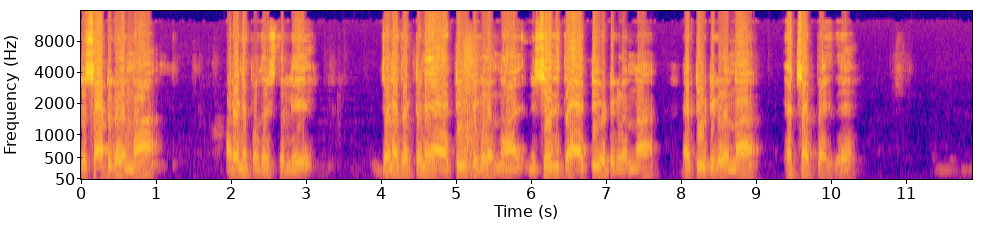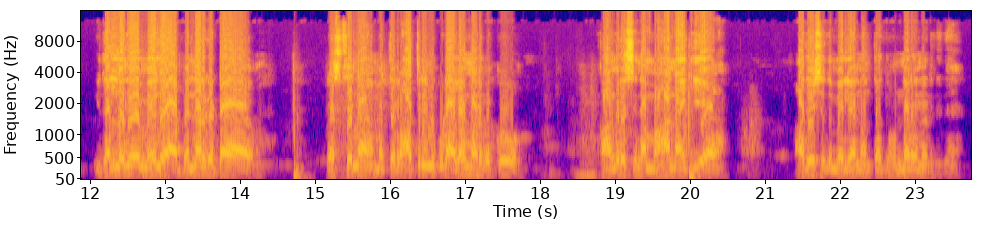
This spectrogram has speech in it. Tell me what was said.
ರಿಸಾರ್ಟ್ಗಳನ್ನು ಅರಣ್ಯ ಪ್ರದೇಶದಲ್ಲಿ ಜನದಟ್ಟಣೆಯ ಆಕ್ಟಿವಿಟಿಗಳನ್ನು ನಿಷೇಧಿತ ಆಕ್ಟಿವಿಟಿಗಳನ್ನು ಆಕ್ಟಿವಿಟಿಗಳನ್ನು ಹೆಚ್ಚಾಗ್ತಾ ಇದೆ. ಇದಲ್ಲದೆ ಮೇಲೆ ಆ ಬೆನ್ನರ್ಘಟ್ಟ ರಸ್ತೆನ ಮತ್ತೆ ರಾತ್ರಿನೂ ಕೂಡ ಅಲೋ ಮಾಡಬೇಕು. ಕಾಂಗ್ರೆಸ್ಸಿನ ಮಹಾನಾಯಕಿಯ ಆದೇಶದ ಮೇಲೆ ಅನ್ನುವಂಥದ್ದು ಹುನ್ನರ ನಡೆದಿದೆ.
